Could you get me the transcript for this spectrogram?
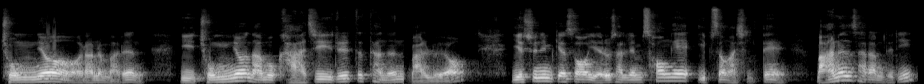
종려라는 말은 이 종려나무 가지를 뜻하는 말로요. 예수님께서 예루살렘 성에 입성하실 때 많은 사람들이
